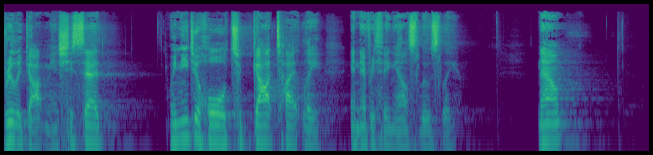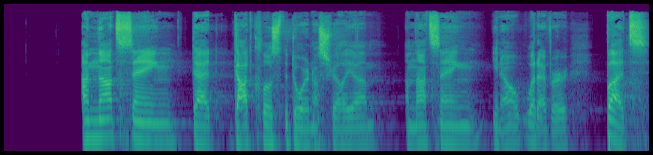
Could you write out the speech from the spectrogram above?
really got me. She said, we need to hold to God tightly and everything else loosely. Now, I'm not saying that God closed the door in Australia. I'm not saying, you know, whatever, but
